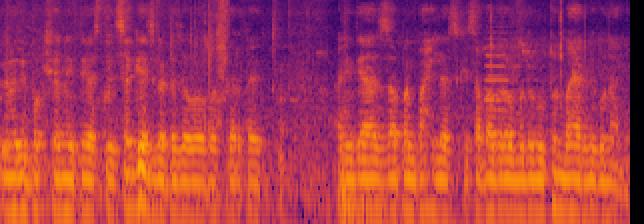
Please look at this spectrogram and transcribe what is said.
विरोधी पक्ष नेते असतील सगळेच गट जवळपास करतायत. आणि ते आज आपण पाहिलंच की सभागृहामधून उठून बाहेर निघून आले.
